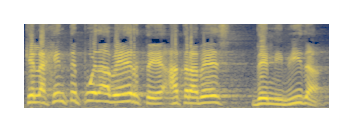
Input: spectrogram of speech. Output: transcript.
Que la gente pueda verte a través de mi vida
